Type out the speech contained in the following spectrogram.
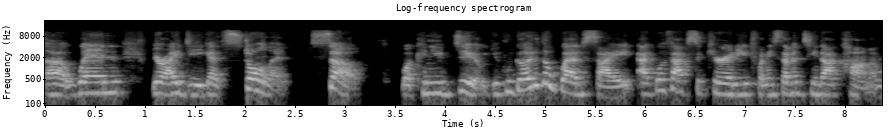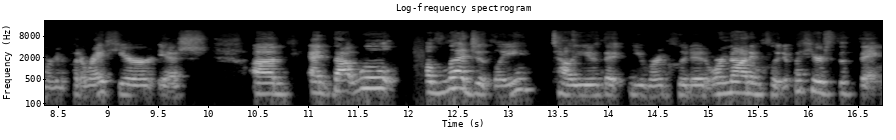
uh, when your ID gets stolen. So, what can you do? You can go to the website, equifaxsecurity2017.com, and we're going to put it right here ish. Um, and that will allegedly tell you that you were included or not included. But here's the thing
